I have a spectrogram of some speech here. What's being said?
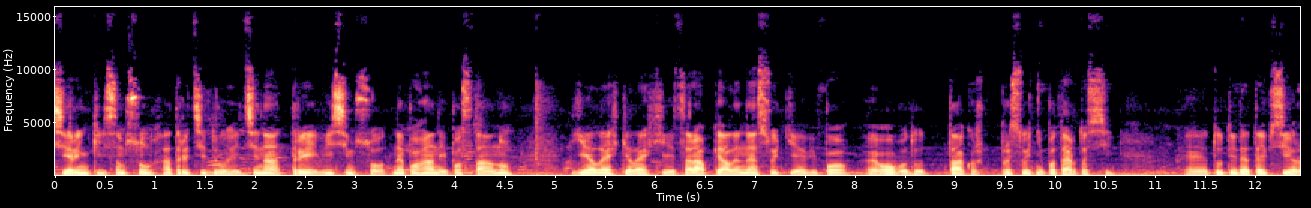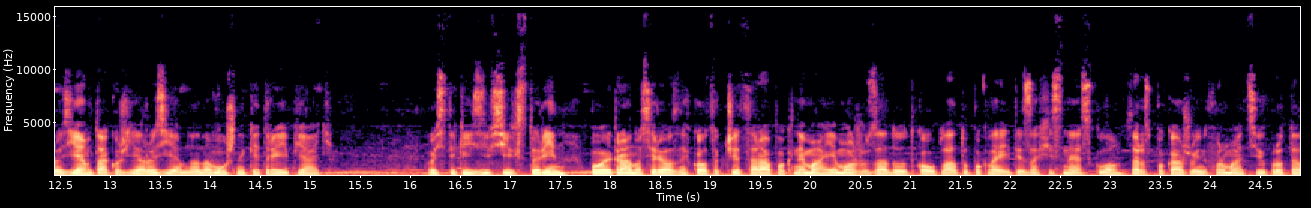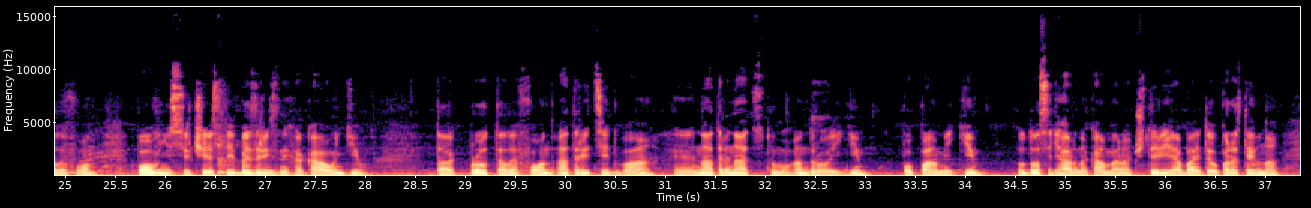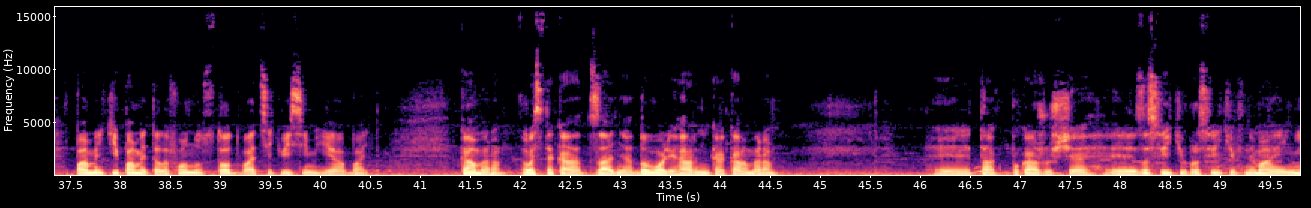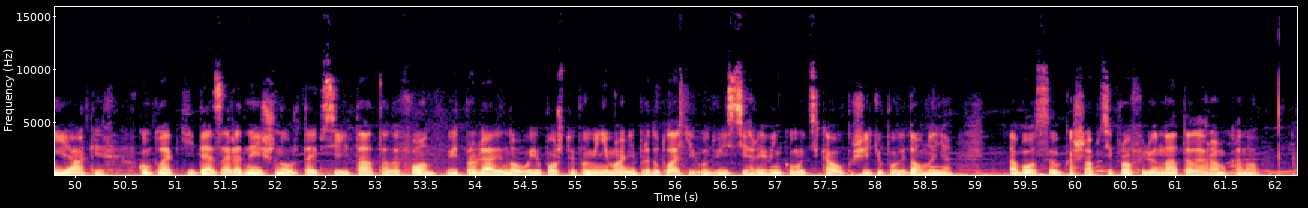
Сіренький Samsung A32, ціна 3800, непоганий по стану. Є легкі-легкі царапки, але не суттєві. По е, ободу також присутні потертості. Е, Тут іде Type-C роз'єм, також є роз'єм на навушники 3,5. Ось такий зі всіх сторін. По екрану серйозних коцок чи царапок немає. Можу за додаткову плату поклеїти захисне скло. Зараз покажу інформацію про телефон. Повністю чистий, без різних аккаунтів. Так, про телефон А32 е, на 13-му Android по пам'яті. Досить гарна камера, 4 ГБ оперативна пам'яті, пам'ять телефону 128 ГБ. Камера. Ось така задня, доволі гарненька камера. Е, так, покажу ще. Е, засвітів, просвітів немає ніяких. В комплекті йде зарядний шнур Type-C та телефон. Відправляю новою поштою по мінімальній предоплаті у 200 гривень. Кому цікаво, пишіть у повідомлення або ссылка шапці профілю на телеграм-канал.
